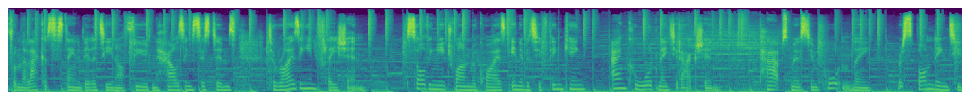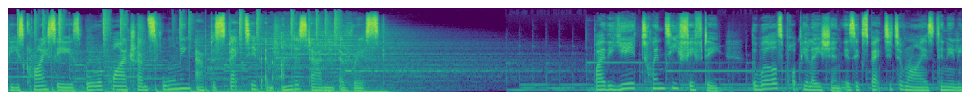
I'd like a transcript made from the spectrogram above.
from the lack of sustainability in our food and housing systems to rising inflation. Solving each one requires innovative thinking and coordinated action perhaps most importantly, responding to these crises will require transforming our perspective and understanding of risk. By the year 2050, the world's population is expected to rise to nearly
